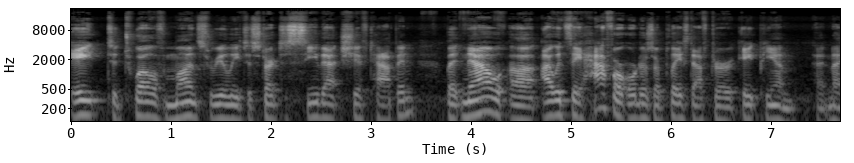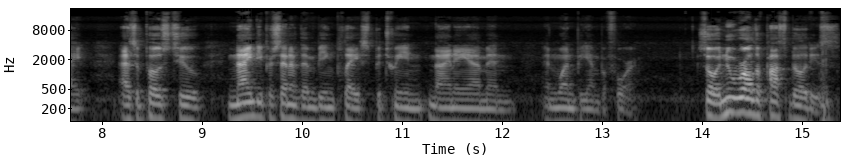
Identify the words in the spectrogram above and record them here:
eight to 12 months really to start to see that shift happen. But now uh, I would say half our orders are placed after 8 p.m. at night, as opposed to 90% of them being placed between 9 a.m. and, and 1 p.m. before. So a new world of possibilities.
